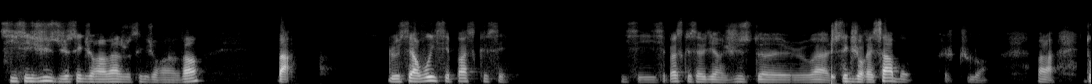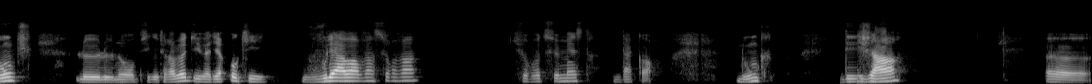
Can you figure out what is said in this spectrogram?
Si c'est juste je sais que j'aurai un vin, je sais que j'aurai un vin, le cerveau, il ne sait pas ce que c'est. Il ne sait, pas ce que ça veut dire. Juste, euh, je sais que j'aurai ça, bon, je Voilà. Donc, le, neuropsychothérapeute, il va dire, OK, vous voulez avoir 20 sur 20 sur votre semestre? D'accord. Donc, déjà, euh,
